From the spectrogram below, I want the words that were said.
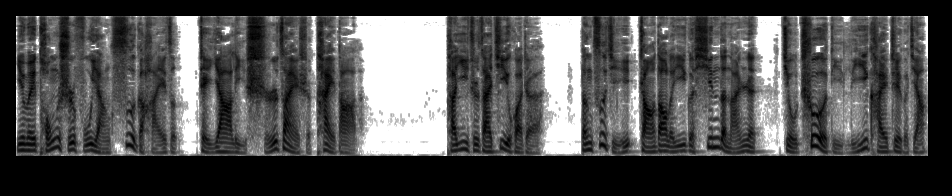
因为同时抚养四个孩子，这压力实在是太大了。她一直在计划着，等自己找到了一个新的男人。就彻底离开这个家，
